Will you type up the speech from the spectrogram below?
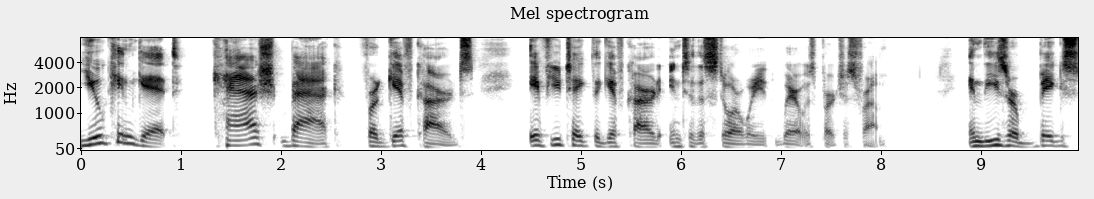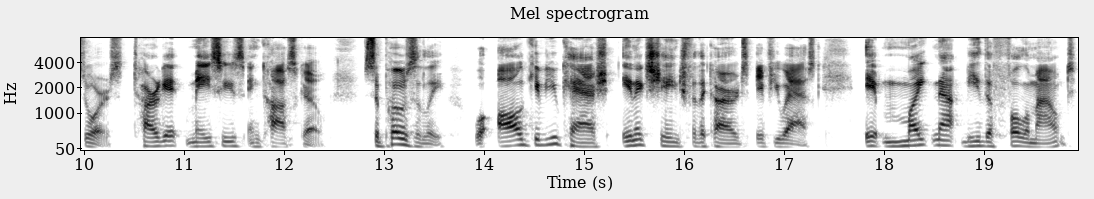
you can get cash back for gift cards if you take the gift card into the store where you, where it was purchased from. And these are big stores, Target, Macy's, and Costco. Supposedly, will all give you cash in exchange for the cards if you ask. It might not be the full amount,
